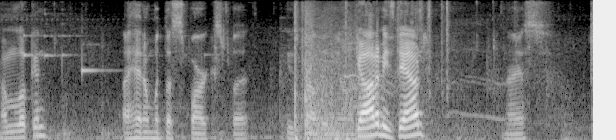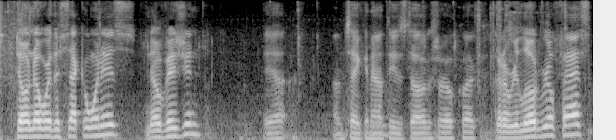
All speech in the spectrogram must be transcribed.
I'm looking. I hit him with the sparks, but he's probably the only Got him. He's down. Nice. Don't know where the second one is. No vision. Yeah. I'm taking out these dogs real quick. Gonna reload real fast.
